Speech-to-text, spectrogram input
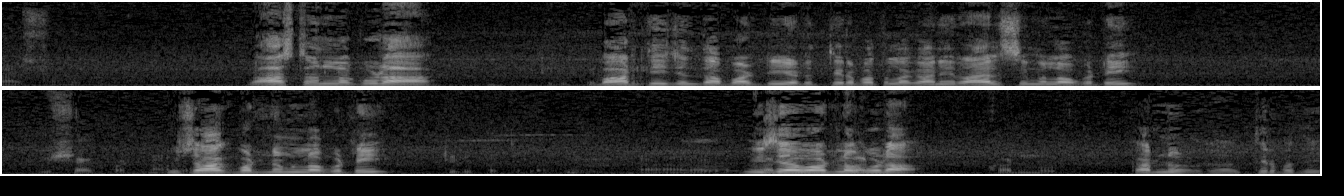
రాష్ట్రంలో. రాష్ట్రంలో కూడా భారతీయ జనతా పార్టీ అటు తిరుపతిలో కానీ రాయలసీమలో ఒకటి విశాఖపట్నం. విశాఖపట్నంలో ఒకటి తిరుపతిలో. విజయవాడలో కూడా కర్నూలు. కర్నూలు తిరుపతి.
